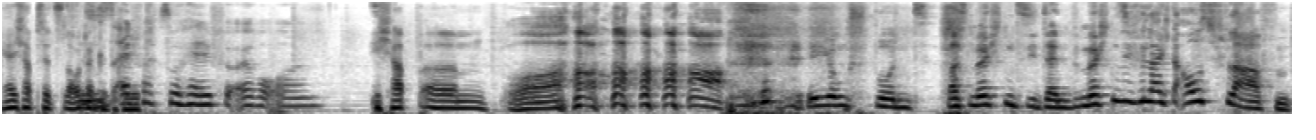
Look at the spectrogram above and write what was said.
Ja, ich habe es jetzt lauter das ist gedreht. einfach zu hell für eure Ohren. Ich habe, ähm, Oh, Ihr Jungspund, was möchten Sie denn? Möchten Sie vielleicht ausschlafen?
